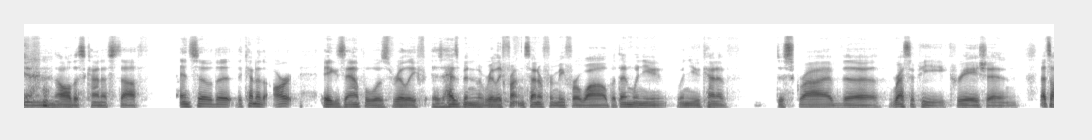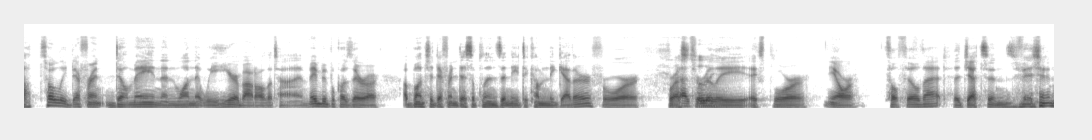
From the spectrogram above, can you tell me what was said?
and all this kind of stuff. And so the, the kind of the art example was really, has has been really front and center for me for a while. But then when you, when you kind of describe the recipe creation, that's a totally different domain than one that we hear about all the time. Maybe because there are a bunch of different disciplines that need to come together for for us Absolutely. to really explore, you know, or fulfill that the Jetsons vision.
